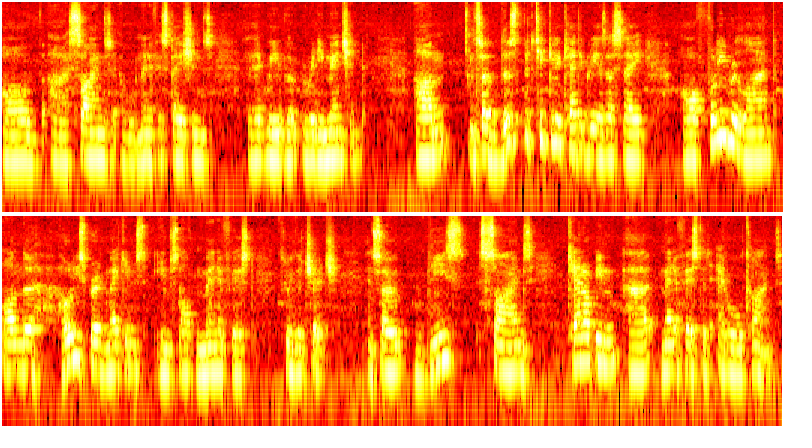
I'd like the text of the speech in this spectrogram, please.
of uh, signs or manifestations that we've already mentioned. Um, and so this particular category, as I say, are fully reliant on the Holy Spirit making himself manifest through the church. And so these signs cannot be uh, manifested at all times.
